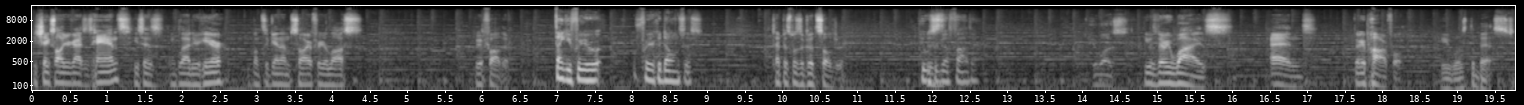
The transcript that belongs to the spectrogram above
He shakes all your guys' hands. He says, "I'm glad you're here. Once again, I'm sorry for your loss. of Your father." Thank you for your for your condolences. Tempest was a good soldier. He was Was- a good father. He was. He was very wise and very powerful. He was the best.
